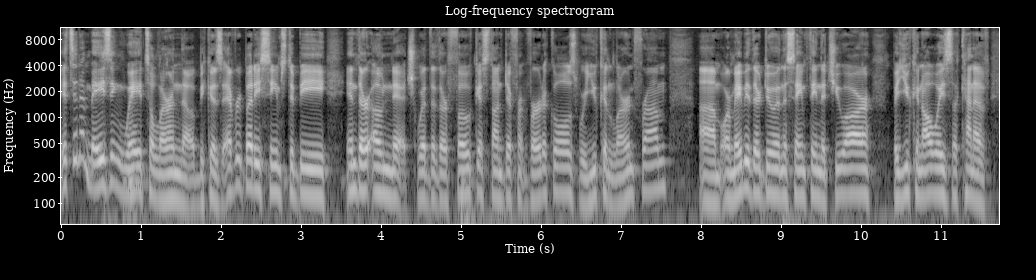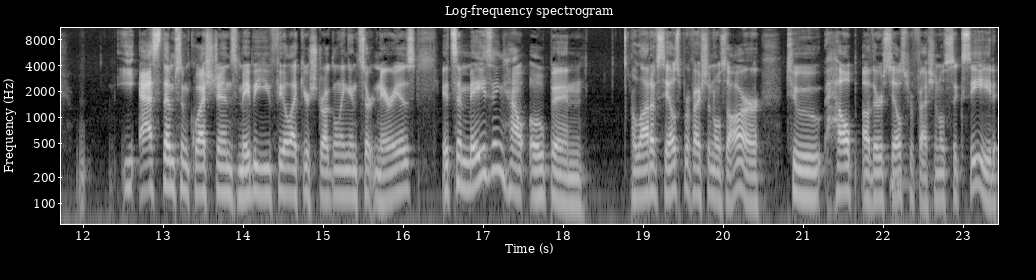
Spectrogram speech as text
It's an amazing way to learn though, because everybody seems to be in their own niche, whether they're focused on different verticals where you can learn from, um, or maybe they're doing the same thing that you are, but you can always kind of ask them some questions. Maybe you feel like you're struggling in certain areas. It's amazing how open a lot of sales professionals are to help other sales professionals succeed.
